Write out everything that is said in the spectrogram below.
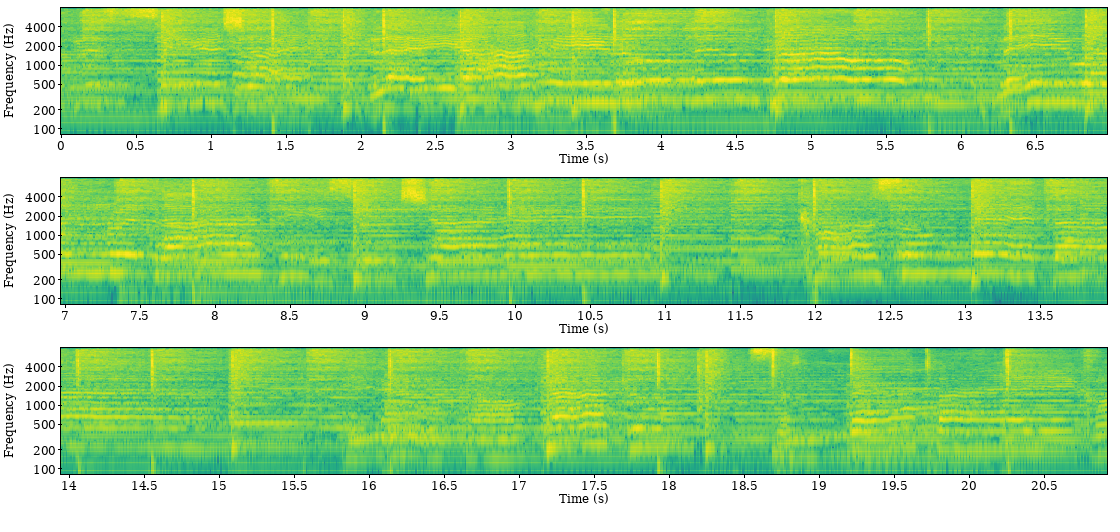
กข์หรือเสียใจ และอยากให้ลูกลืมพระองค์ในวันเวลาที่สุขใจ ขอทรงเมตตาให้ลูกขอบพระคุณเสมอไป ขอ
